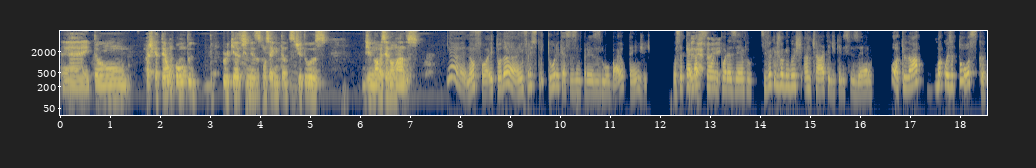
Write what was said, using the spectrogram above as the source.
É, então, acho que até um ponto do porquê as chinesas conseguem tantos títulos de nomes renomados. Não, não foi. E toda a infraestrutura que essas empresas mobile têm, gente. Você pega é, a Sony, aí... por exemplo, você viu aquele joguinho do Uncharted que eles fizeram? Pô, aquilo é uma, uma coisa tosca.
